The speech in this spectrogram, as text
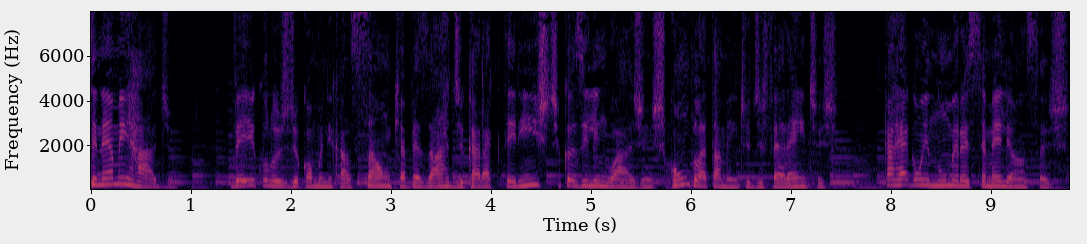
Cinema e rádio. Veículos de comunicação que, apesar de características e linguagens completamente diferentes, carregam inúmeras semelhanças.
